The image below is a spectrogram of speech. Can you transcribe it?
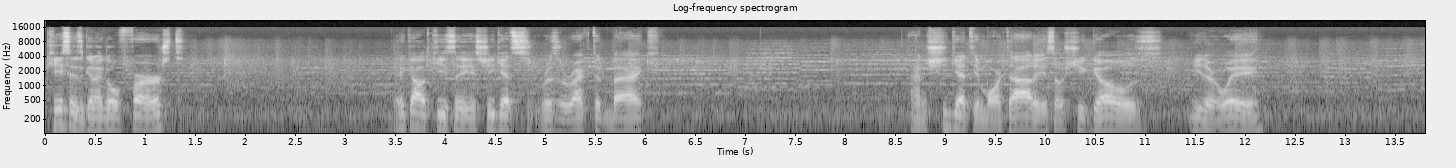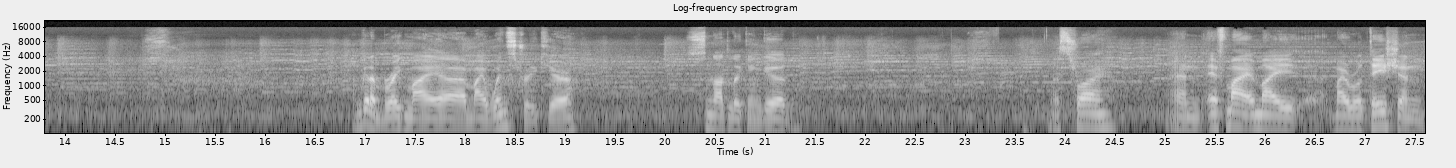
Kise is gonna go first. Take out Kise, she gets resurrected back. And she gets immortality so she goes either way. I'm gonna break my uh, my win streak here. It's not looking good. Let's try. And if my my my rotation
